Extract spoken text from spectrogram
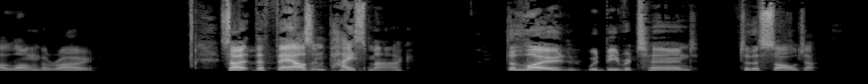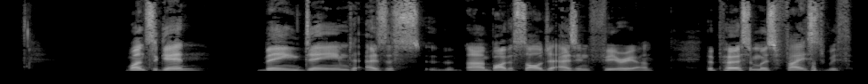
along the road. So at the thousand pace mark, the load would be returned to the soldier. Once again, being deemed as a, uh, by the soldier as inferior, the person was faced with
